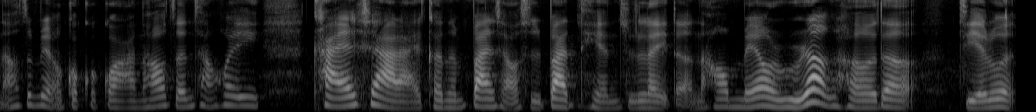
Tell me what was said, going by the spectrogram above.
然后这边有呱呱呱，然后整场会议开下来可能半小时、半天之类的，然后没有任何的结论。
